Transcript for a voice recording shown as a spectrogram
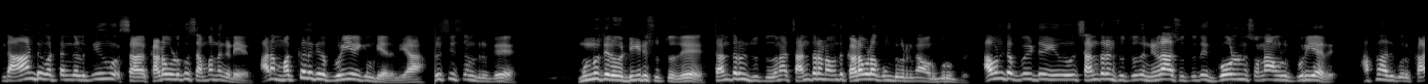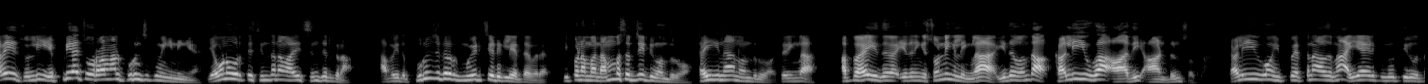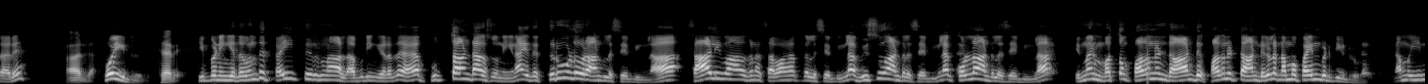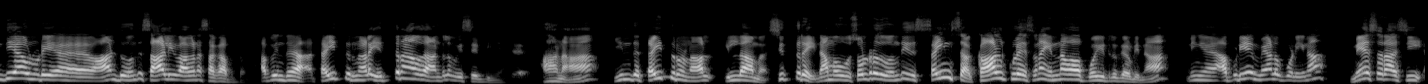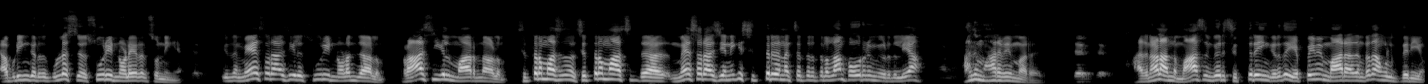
இந்த ஆண்டு வட்டங்களுக்கும் ச- கடவுளுக்கும் சம்பந்தம் கிடையாது. ஆனா மக்களுக்கு இதை புரிய வைக்க முடியாது இல்லையா? ஒரு சீசன் இருக்கு. முன்னூத்தி இருபது டிகிரி சுத்துது. சந்திரன் சுத்துதுன்னா சந்திரனை வந்து கடவுளா கும்பிட்டு இருக்கான் ஒரு குரூப் அவன்கிட்ட போயிட்டு இது சந்திரன் சுத்துது நிலா சுத்துது கோல்னு சொன்னா அவங்களுக்கு புரியாது. அப்ப அதுக்கு ஒரு கதையை சொல்லி எப்படியாச்சும் ஒரு நாள் புரிஞ்சுக்குவீங்க நீங்க. எவனோ ஒருத்தர் சிந்தனைவாதி செஞ்சிருக்கிறான். அப்ப இதை புரிஞ்சுக்கிறதுக்கு முயற்சி எடுக்கலையே தவிர இப்ப நம்ம நம்ம சப்ஜெக்ட்டுக்கு வந்துருவோம். தைனான்னு வந்துருவோம் சரிங்களா? அப்ப இது இதை நீங்க சொன்னீங்க இல்லைங்களா? இதை வந்து கலியுக ஆதி ஆண்டுன்னு சொல்றாங்க. கலியுகம் இப்ப எத்தனாவதுன்னா ஐயாயிரத்தி நூத்தி இருபத்தாறு போய்கிட்டு இருக்கு சரி. இப்ப நீங்க இதை வந்து தை திருநாள் அப்படிங்கிறத புத்தாண்டாக சொன்னீங்கன்னா இதை திருவள்ளுவர் ஆண்டுல சேர்ப்பீங்களா சாலிவாகன சவாகத்துல சேர்ப்பீங்களா விசு ஆண்டுல சேர்ப்பீங்களா கொல்ல ஆண்டுல சேர்ப்பீங்களா இது மாதிரி மொத்தம் பதினெண்டு ஆண்டு பதினெட்டு ஆண்டுகளை நம்ம பயன்படுத்திக்கிட்டு இருக்கோம். நம்ம இந்தியாவினுடைய ஆண்டு வந்து சாலிவாகன சகாப்தம். அப்ப இந்த தை திருநாளை எத்தனாவது ஆண்டுல போய் சேர்ப்பீங்க ஆனா இந்த தை திருநாள் இல்லாம சித்திரை நம்ம சொல்றது வந்து இது சயின்ஸா கால்குலேஷனா என்னவா போயிட்டு இருக்கு அப்படின்னா நீங்க அப்படியே மேல போனீங்கன்னா மேசராசி அப்படிங்கிறதுக்குள்ள சூரியன் நுழையறது சொன்னீங்க. இந்த மேசராசியில சூரியன் நுழைஞ்சாலும் ராசிகள் மாறினாலும் சித்திர மாசம் சித்திர மாச மேசராசி அன்னைக்கு சித்திரை நட்சத்திரத்துல தான் பௌர்ணமி வருது இல்லையா? அது மாறவே மாறாது. அதனால அந்த மாசம் பேர் சித்திரைங்கிறது எப்பயுமே மாறாதுன்றது அவங்களுக்கு தெரியும்.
